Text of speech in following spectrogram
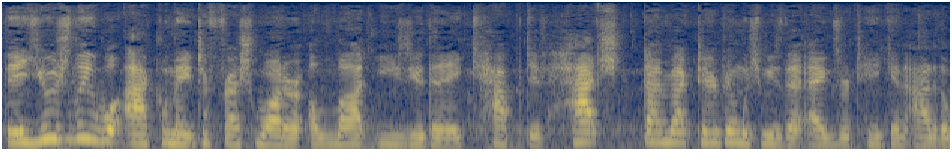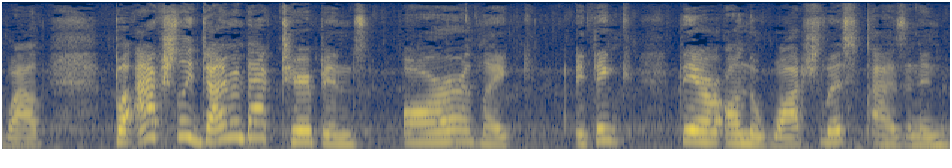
they usually will acclimate to fresh water a lot easier than a captive hatched diamondback terrapin, which means that eggs are taken out of the wild. But actually, diamondback terrapins are like, I think they are on the watch list as an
